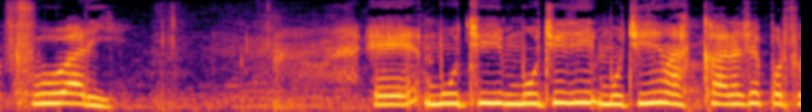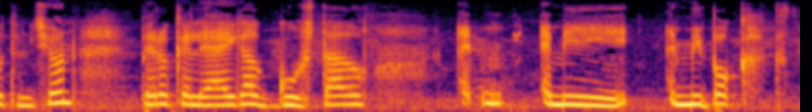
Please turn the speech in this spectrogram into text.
Fuari. Eh, muchísimas gracias por su atención. Espero que le haya gustado en, en mi, en mi podcast.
